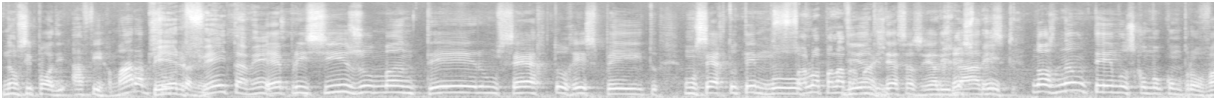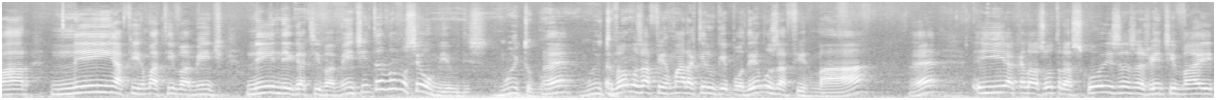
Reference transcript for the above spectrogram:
não se pode afirmar absolutamente. Perfeitamente. É preciso manter um certo respeito, um certo temor Falou a palavra diante mágica. dessas realidades. Respeito. Nós não temos como comprovar nem afirmativamente, nem negativamente, então vamos ser humildes. Muito bom. Né? Muito bom. Vamos afirmar aquilo que podemos afirmar, né? E aquelas outras coisas a gente vai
